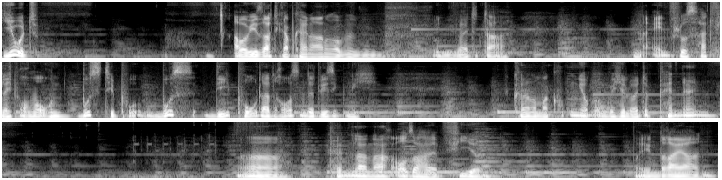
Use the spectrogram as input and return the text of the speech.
Gut. Aber wie gesagt, ich habe keine Ahnung, ob inwieweit da einen Einfluss hat. Vielleicht brauchen wir auch ein Busdepot, Busdepot da draußen, das weiß ich nicht. Wir können noch mal gucken, ob irgendwelche Leute pendeln. Ah, Pendler nach außerhalb, vier. Bei den Dreiern.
